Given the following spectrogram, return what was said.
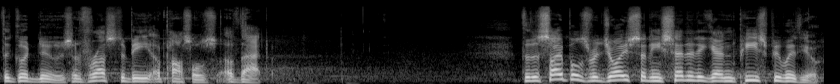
the good news and for us to be apostles of that. The disciples rejoiced and he said it again Peace be with you.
